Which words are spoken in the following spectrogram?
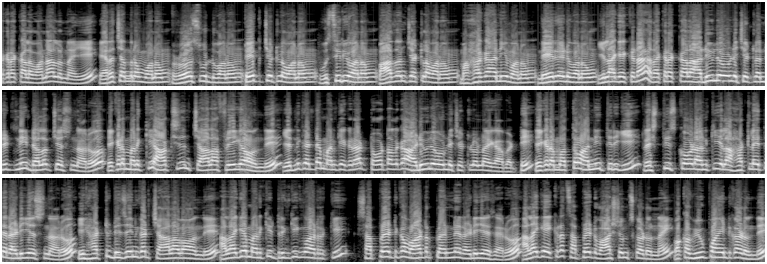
రకరకాల వనాలు ఉన్నాయి ఎర్రచందనం వనం రోజ్ వుడ్ వనం టేకు చెట్ల వనం ఉసిరి వనం బాదం చెట్ల వనం మహగాని వనం నేరేడు వనం. ఇలాగే ఇక్కడ రకరకాల అడవిలో ఉండే చెట్లన్నింటినీ డెవలప్ చేస్తున్నారు. ఇక్కడ మనకి ఆక్సిజన్ చాలా ఫ్రీగా ఉంది. ఎందుకంటే మనకి ఇక్కడ టోటల్గా అడవిలో ఉండే చెట్లు ఉన్నాయి కాబట్టి ఇక్కడ మొత్తం అన్ని తిరిగి రెస్ట్ తీసుకోవడానికి ఇలా హట్లు అయితే రెడీ చేస్తున్నారు. ఈ హట్ డిజైన్ కూడా చాలా బాగుంది. అలాగే మనకి డ్రింకింగ్ వాటర్కి సపరేట్గా వాటర్ ప్లాంట్ని రెడీ చేశారు. అలాగే ఇక్కడ సపరేట్ వాష్రూమ్స్ కూడా ఉన్నాయి. ఒక వ్యూ పాయింట్ కూడా ఉంది.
